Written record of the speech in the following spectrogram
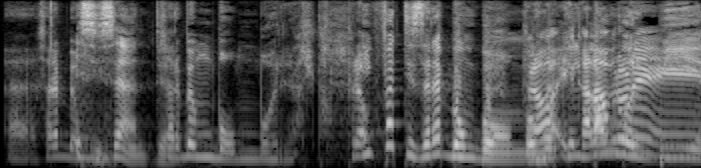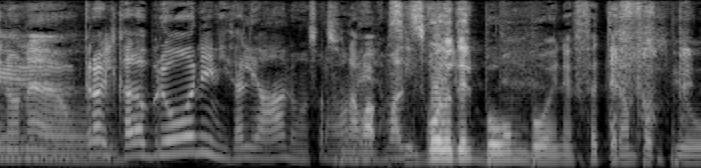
Eh, sarebbe, un, si sente. sarebbe un bombo in realtà. Però, Infatti sarebbe un bombo, però perché il, Bumblebee non è un... però il calabrone in italiano suonava suonava- sì, il volo del bombo in effetti era un po' più...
